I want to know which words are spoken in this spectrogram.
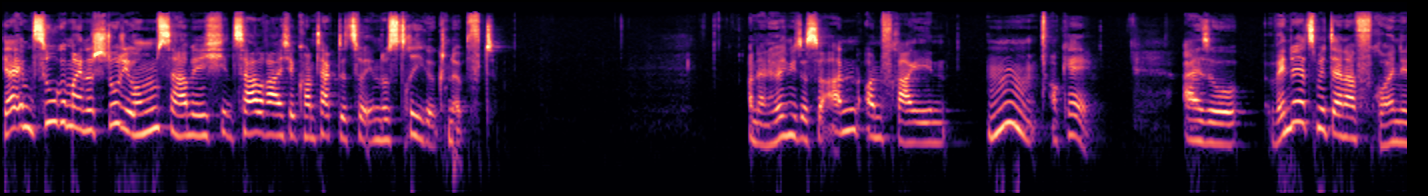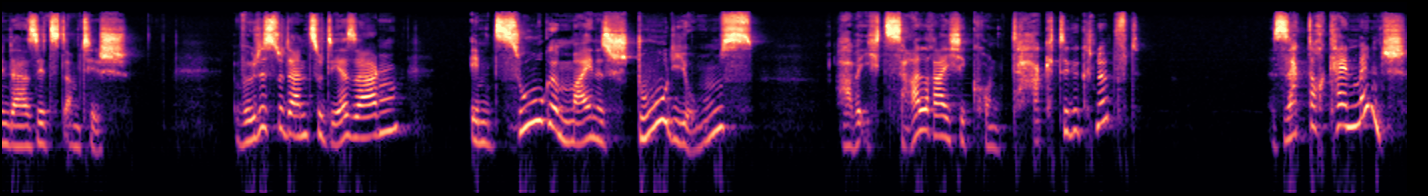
Ja, im Zuge meines Studiums habe ich zahlreiche Kontakte zur Industrie geknüpft. Und dann höre ich mir das so an und frage ihn, mm, okay, also wenn du jetzt mit deiner Freundin da sitzt am Tisch, würdest du dann zu der sagen, im Zuge meines Studiums habe ich zahlreiche Kontakte geknüpft? Sagt doch kein Mensch.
